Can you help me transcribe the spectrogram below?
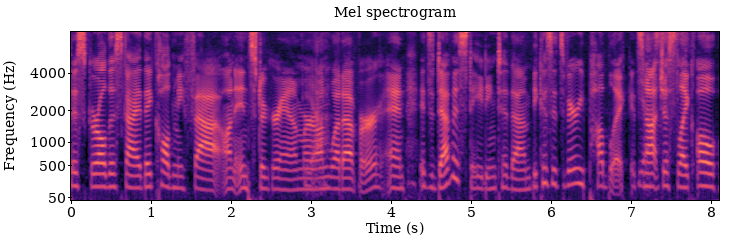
this girl, this guy, they called me fat on Instagram or on whatever. And it's devastating to them because it's very public. It's yes. not just like, oh,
